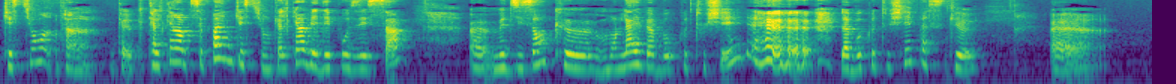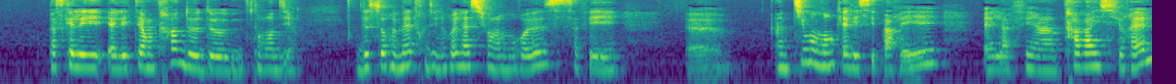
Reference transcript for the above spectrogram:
question, enfin, quelqu'un, c'est pas une question, quelqu'un avait déposé ça euh, me disant que mon live a beaucoup touché, l'a beaucoup touché parce que parce qu'elle elle était en train de, de, comment dire, de se remettre d'une relation amoureuse. Ça fait un petit moment qu'elle est séparée. Elle a fait un travail sur elle,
